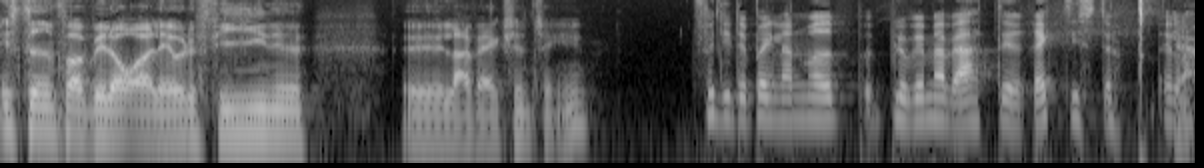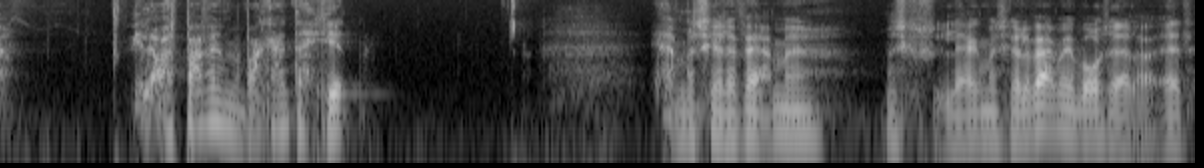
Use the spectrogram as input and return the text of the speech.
i stedet for at ville over at lave det fine øh, live action ting, ikke? Fordi det på en eller anden måde blev ved med at være det rigtigste. Eller? Ja. Eller også bare vil man bare gerne derhen. Ja, man skal lade være med, man skal, lade, man skal lade være med i vores alder, at,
